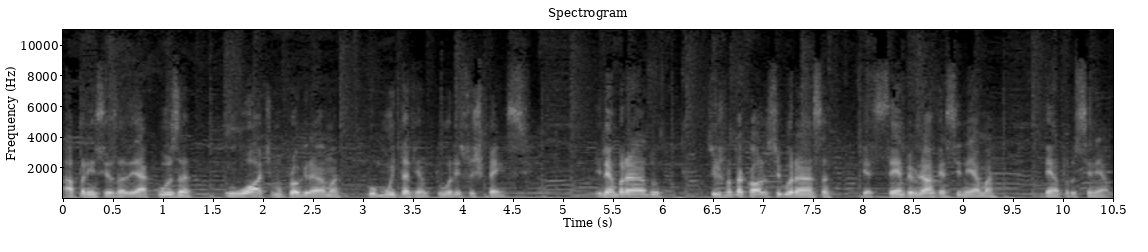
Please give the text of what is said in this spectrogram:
A Princesa de Yakuza um ótimo programa com muita aventura e suspense. E lembrando, siga os protocolos de segurança, que é sempre melhor ver cinema dentro do cinema.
